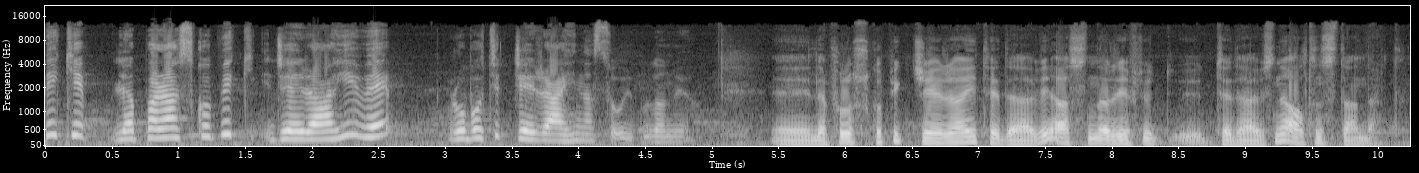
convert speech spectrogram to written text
Peki laparoskopik cerrahi ve robotik cerrahi nasıl uygulanıyor? E, laparoskopik cerrahi tedavi aslında reflü e, tedavisine altın standart.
